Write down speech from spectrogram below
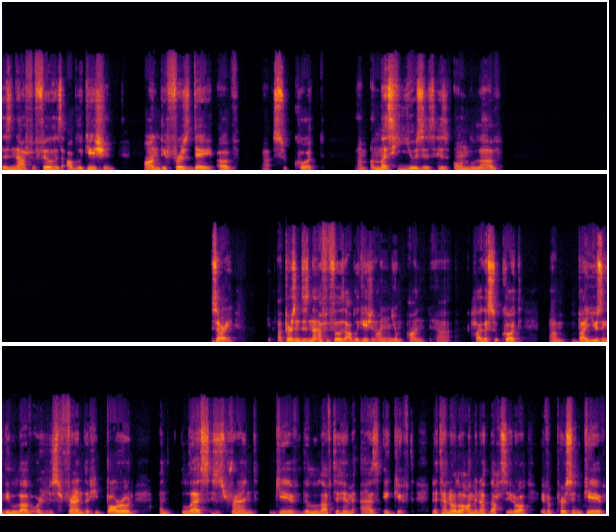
does not fulfill his obligation on the first day of uh, Sukkot um, unless he uses his own lulav sorry, a person does not fulfill his obligation on Yom, on uh, Sukkot um, by using the lulav or his friend that he borrowed, unless his friend gave the lulav to him as a gift. If a person gave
